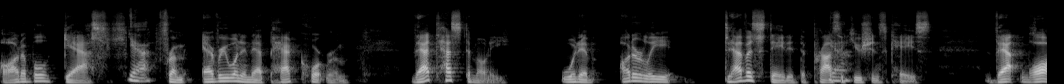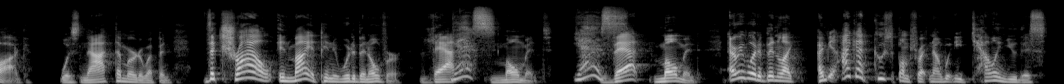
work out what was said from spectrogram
audible gasps yeah. from everyone in that packed courtroom. That testimony would have utterly devastated the prosecution's yeah. case that log was not the murder weapon. The trial, in my opinion, would have been over that yes. moment. Yes. That moment. Everyone would have been like, I mean, I got goosebumps right now, Whitney, telling you this,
